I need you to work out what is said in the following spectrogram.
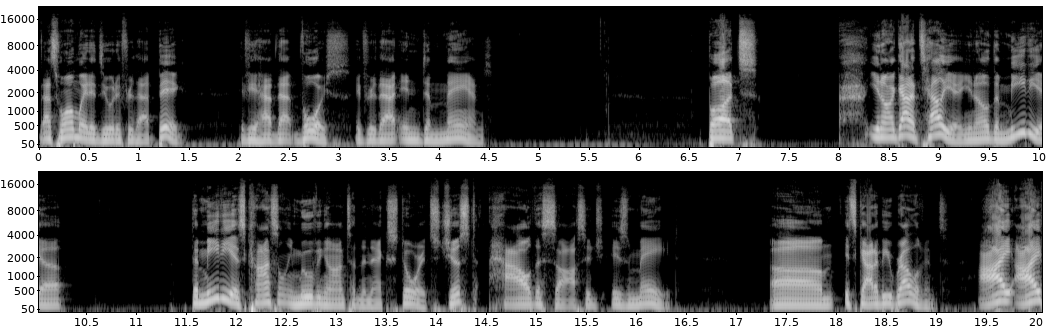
That's one way to do it if you're that big, if you have that voice, if you're that in demand. But, you know, I got to tell you, you know, the media. The media is constantly moving on to the next story. It's just how the sausage is made um, it's got to be relevant. I, I,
